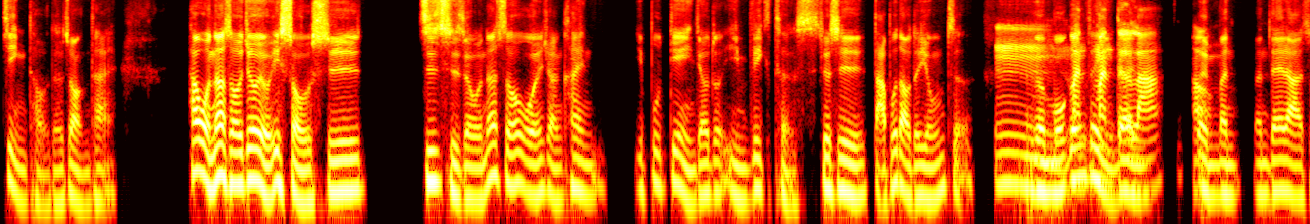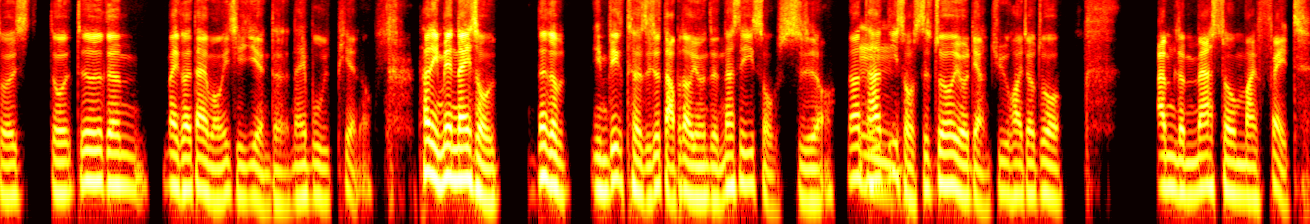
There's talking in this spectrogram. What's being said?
尽头的状态。还有我那时候就有一首诗支持着我。那时候我很喜欢看一部电影，叫做《Invictus》，就是打不倒的勇者。嗯，那个摩根费曼德拉，对，曼曼德拉说都就是跟麦克戴蒙一起演的那一部片哦。它里面那一首那个。Invictus 就打不倒勇者，那是一首诗哦。那他一首诗最后有两句话叫做、嗯、“I'm the master of my fate,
